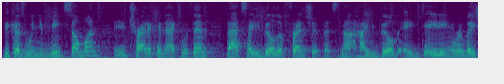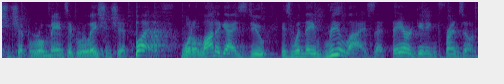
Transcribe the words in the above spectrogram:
because when you meet someone and you try to connect with them, that's how you build a friendship. That's not how you build a dating relationship, a romantic relationship. But what a lot of guys do is when they realize that they are getting friend zoned,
